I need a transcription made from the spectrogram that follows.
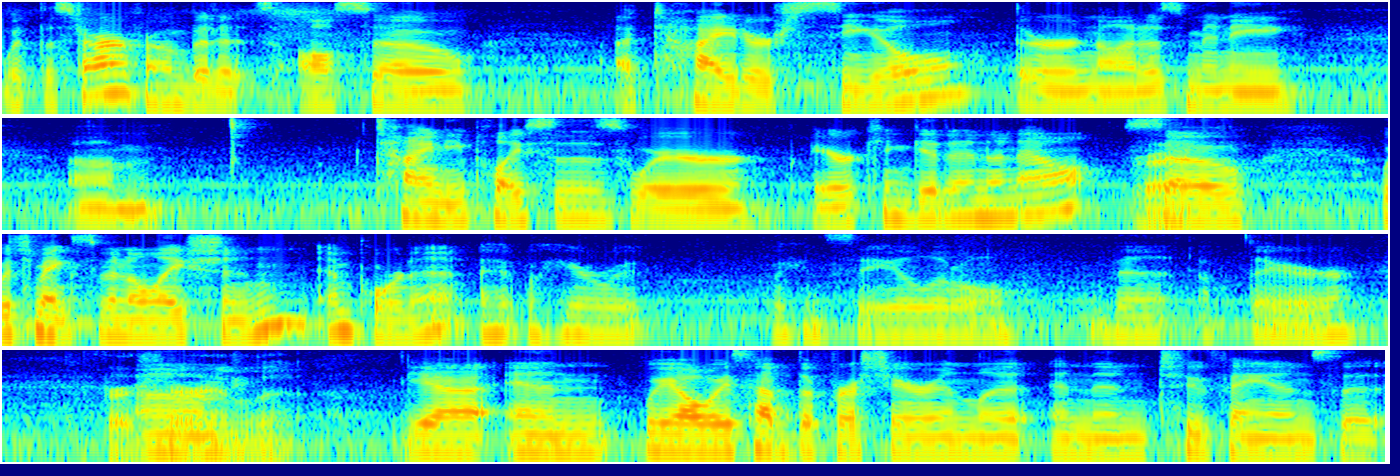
with the styrofoam, but it's also a tighter seal. There are not as many um, tiny places where air can get in and out, Right. so which makes ventilation important. Uh, Here we, we can see a little vent up there. Fresh air Um, inlet. Yeah, and we always have the fresh air inlet and then two fans that,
